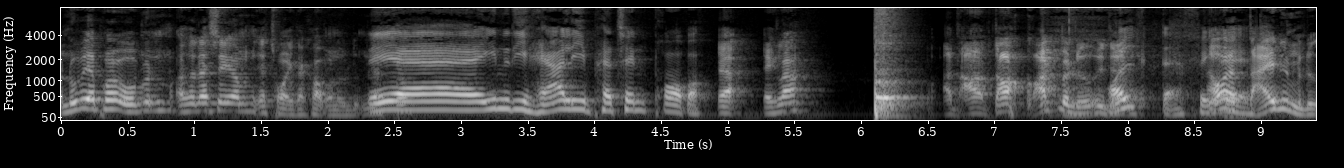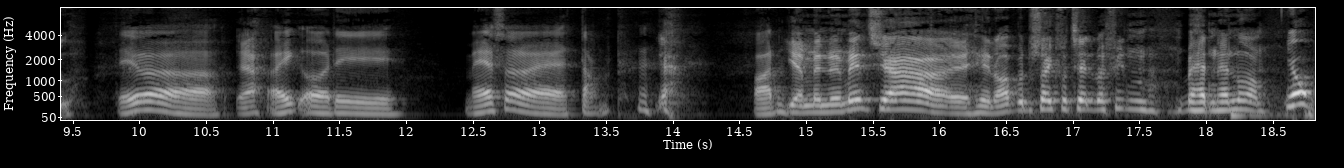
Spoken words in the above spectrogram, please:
Og nu vil jeg prøve at åbne den, og så lad os se om... Jeg tror ikke, der kommer noget. Det er en af de herlige patentpropper. Ja, er I klar? Og der, der er godt med lyd i den. Hold da ferie. Der var dejligt med lyd. Det var... Ja. Og, ikke, og det er masser af damp Ja. fra den. Jamen, øh, mens jeg øh, hælder op, vil du så ikke fortælle, hvad filmen hvad den handlede om? Jo,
